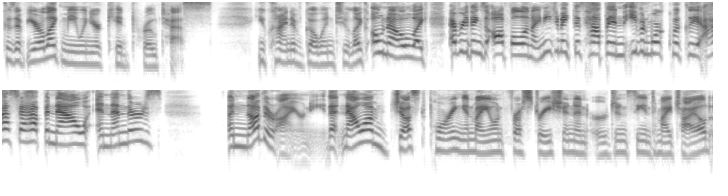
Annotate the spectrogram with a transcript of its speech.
Because if you're like me, when your kid protests, you kind of go into like, oh no, like everything's awful and I need to make this happen even more quickly. It has to happen now. And then there's another irony that now I'm just pouring in my own frustration and urgency into my child.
